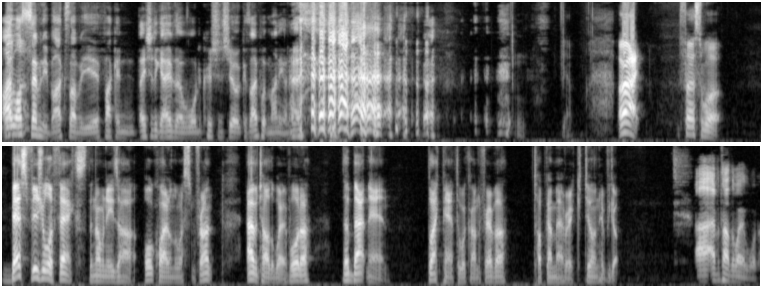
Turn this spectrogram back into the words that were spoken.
I lost seventy bucks the other year. Fucking, they should have gave the award to Kristen Stewart because I put money on her. Yeah. All right. First of all, best visual effects. The nominees are All Quiet on the Western Front, Avatar: The Way of Water, The Batman, Black Panther: Wakanda Forever, Top Gun: Maverick. Dylan, who have you got? Uh, Avatar: The Way of Water.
